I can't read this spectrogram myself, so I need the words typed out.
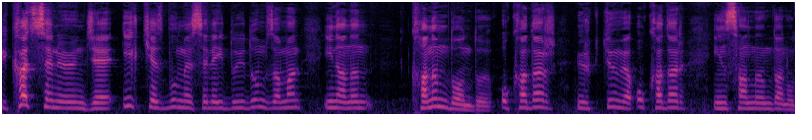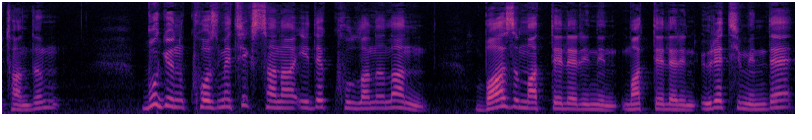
birkaç sene önce ilk kez bu meseleyi duyduğum zaman inanın kanım dondu. O kadar ürktüm ve o kadar insanlığımdan utandım. Bugün kozmetik sanayide kullanılan bazı maddelerinin maddelerin üretiminde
